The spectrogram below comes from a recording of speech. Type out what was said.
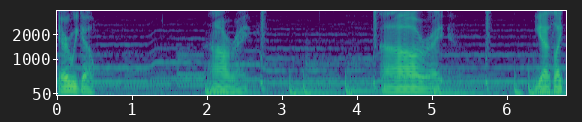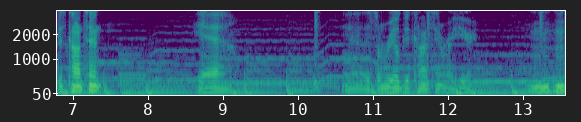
There we go. All right. All right. You guys like this content? Yeah. Yeah, there's some real good content right here. Mm-hmm.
